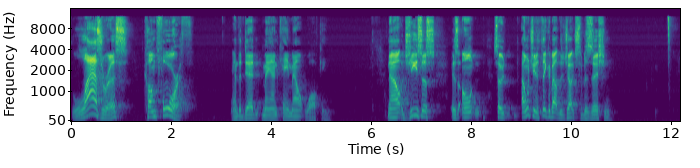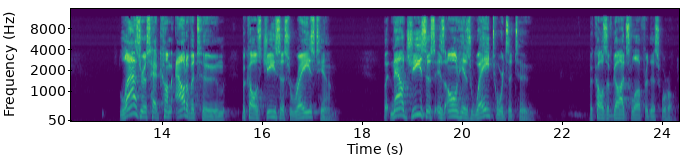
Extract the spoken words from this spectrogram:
Lazarus, come forth. And the dead man came out walking. Now, Jesus is on, so I want you to think about the juxtaposition. Lazarus had come out of a tomb because Jesus raised him. But now Jesus is on his way towards a tomb because of God's love for this world.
